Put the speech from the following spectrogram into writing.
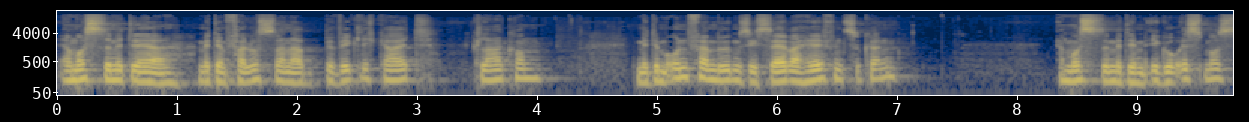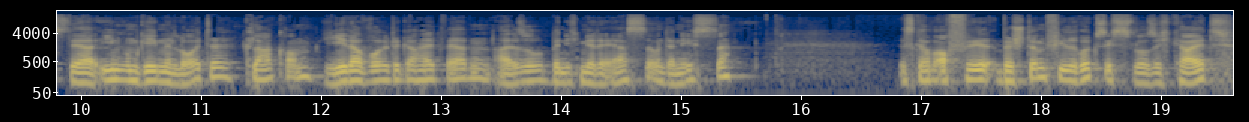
Er musste mit, der, mit dem Verlust seiner Beweglichkeit klarkommen, mit dem Unvermögen, sich selber helfen zu können. Er musste mit dem Egoismus der ihn umgebenden Leute klarkommen. Jeder wollte geheilt werden, also bin ich mir der Erste und der Nächste. Es gab auch viel, bestimmt viel Rücksichtslosigkeit,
